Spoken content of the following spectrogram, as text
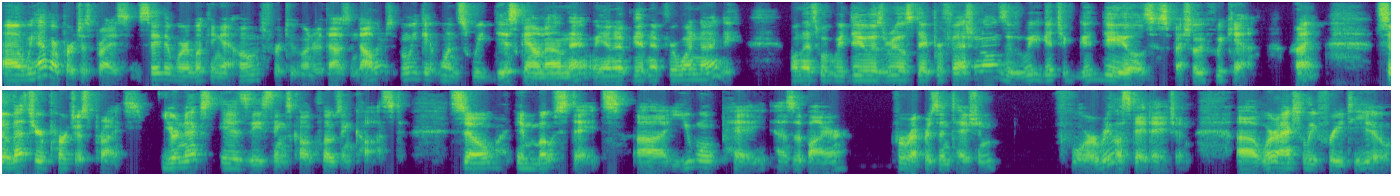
Uh, we have our purchase price. Say that we're looking at homes for two hundred thousand dollars, and we get one sweet discount on that. We end up getting it for one ninety. Well, that's what we do as real estate professionals: is we get you good deals, especially if we can, right? So that's your purchase price. Your next is these things called closing cost. So in most states, uh, you won't pay as a buyer for representation for a real estate agent. Uh, we're actually free to you.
